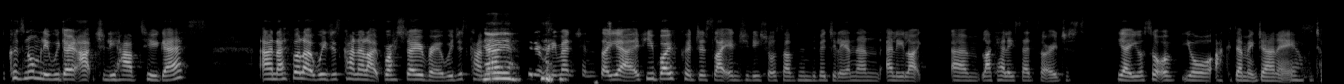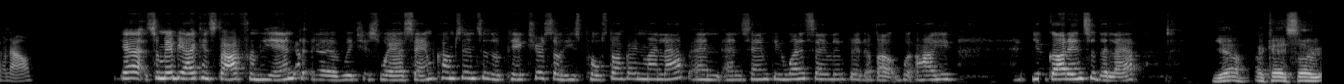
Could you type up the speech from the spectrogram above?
because normally we don't actually have two guests, and I feel like we just kind of like brushed over it. We just kind of Yeah, yeah. didn't really mention. So yeah, if you both could just like introduce yourselves individually, and then Ellie, like, um, like Ellie said, sorry, just yeah, your sort of your academic journey up until now. Yeah, so maybe I can start from the end, uh, which is where Sam comes into the picture. So he's postdoc in my lab, and and Sam, do you want to say a little bit about wh- how you you got into the lab? Yeah. Okay. So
